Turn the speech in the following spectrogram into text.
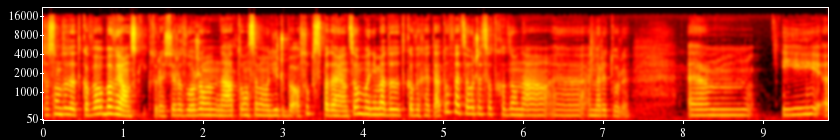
To są dodatkowe obowiązki, które się rozłożą na tą samą liczbę osób spadającą, bo nie ma dodatkowych etatów, a cały czas odchodzą na e, emerytury. I e,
